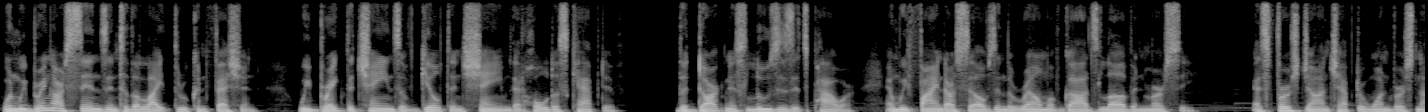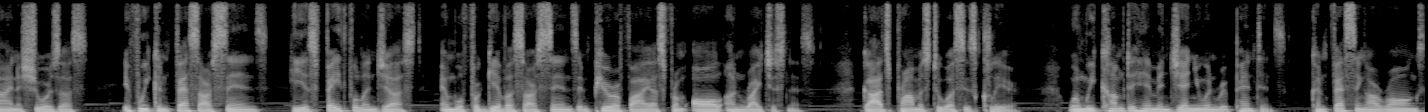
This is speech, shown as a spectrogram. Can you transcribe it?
When we bring our sins into the light through confession, we break the chains of guilt and shame that hold us captive. The darkness loses its power, and we find ourselves in the realm of God's love and mercy. As 1 John chapter 1 verse 9 assures us, if we confess our sins, he is faithful and just and will forgive us our sins and purify us from all unrighteousness. God's promise to us is clear. When we come to him in genuine repentance, confessing our wrongs,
